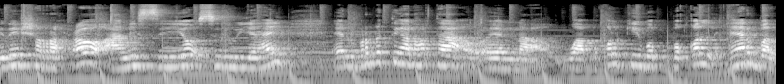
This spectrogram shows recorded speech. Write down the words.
idin sharaxo aan i siiyo siduu yahay productigan horta waa boqolkiiba boqol herbal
